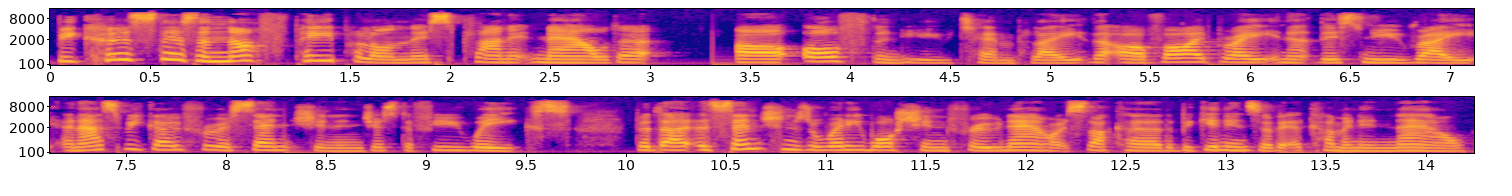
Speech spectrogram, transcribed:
because there's enough people on this planet now that are of the new template that are vibrating at this new rate. And as we go through ascension in just a few weeks, but that ascension is already washing through now. It's like uh, the beginnings of it are coming in now.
